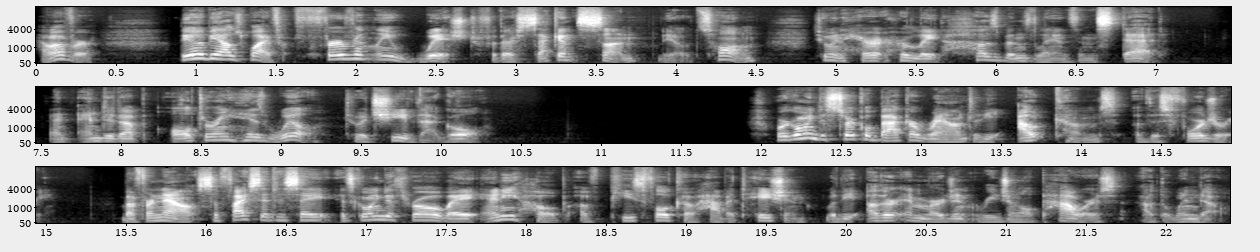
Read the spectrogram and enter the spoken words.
However, Liu Biao's wife fervently wished for their second son, Liu Cong, to inherit her late husband's lands instead, and ended up altering his will to achieve that goal. We're going to circle back around to the outcomes of this forgery. But for now, suffice it to say, it's going to throw away any hope of peaceful cohabitation with the other emergent regional powers out the window.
